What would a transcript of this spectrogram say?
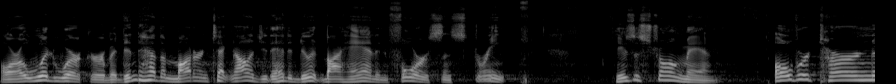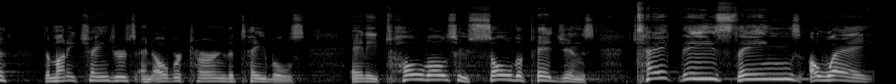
or a woodworker, but didn't have the modern technology. They had to do it by hand and force and strength. He was a strong man overturned the money changers and overturned the tables. And he told those who sold the pigeons, Take these things away.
